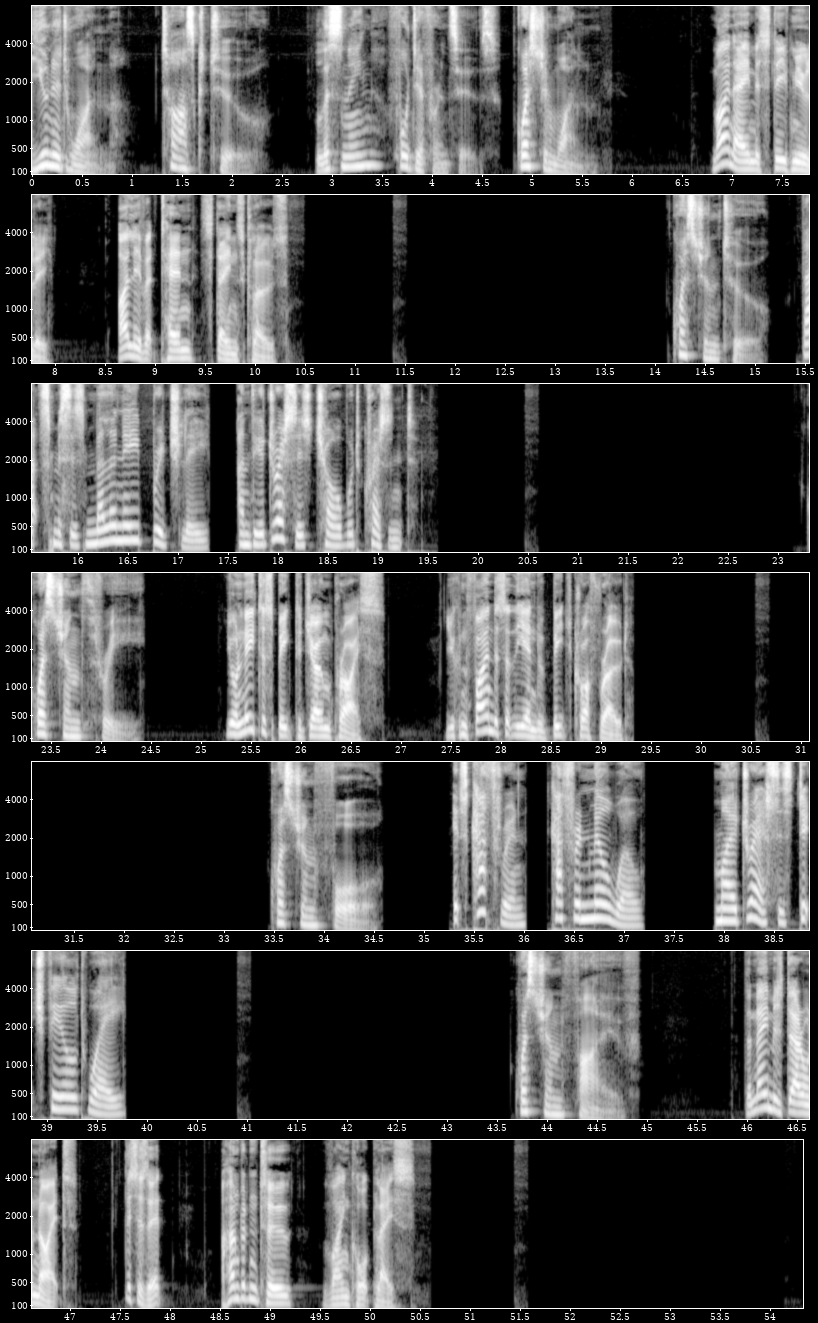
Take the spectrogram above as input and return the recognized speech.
Unit 1, Task 2 Listening for Differences. Question 1. My name is Steve Muley. I live at 10 Staines Close. Question 2. That's Mrs. Melanie Bridgeley, and the address is Charwood Crescent. Question 3. You'll need to speak to Joan Price. You can find us at the end of Beechcroft Road. Question 4. It's Catherine, Catherine Millwell. My address is Ditchfield Way. Question 5. The name is Darrell Knight. This is it 102 Vinecourt Place.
